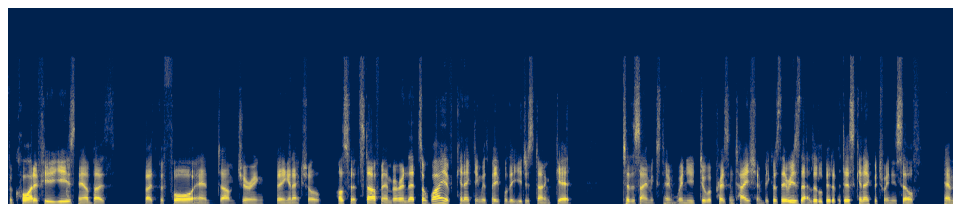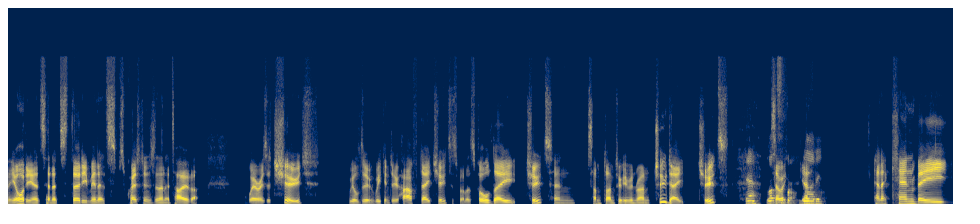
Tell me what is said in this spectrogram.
for quite a few years now, both both before and um, during being an actual AusCERT staff member, and that's a way of connecting with people that you just don't get to the same extent when you do a presentation because there is that little bit of a disconnect between yourself and the audience, and it's 30 minutes questions and then it's over. Whereas a shoot, we'll do we can do half day shoots as well as full day shoots, and sometimes we even run two day shoots. Yeah, lots So of it- flexibility. and it can be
